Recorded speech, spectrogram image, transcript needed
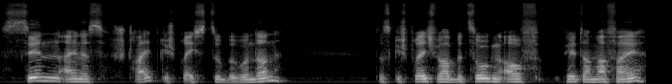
Szenen eines Streitgesprächs zu bewundern. Das Gespräch war bezogen auf Peter Maffei,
